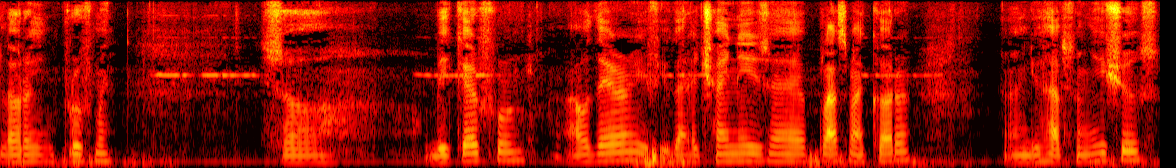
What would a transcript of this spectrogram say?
lot of improvement. So be careful out there. If you got a Chinese uh, plasma cutter and you have some issues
